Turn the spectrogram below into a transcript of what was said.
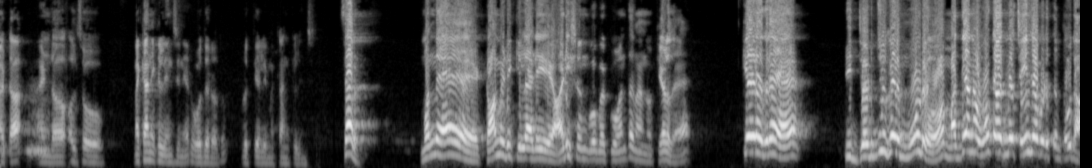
ನಟ ಆ್ಯಂಡ್ ಆಲ್ಸೋ ಮೆಕ್ಯಾನಿಕಲ್ ಇಂಜಿನಿಯರ್ ಓದಿರೋದು, ವೃತ್ತಿಯಲ್ಲಿ ಮೆಕ್ಯಾನಿಕಲ್ ಇಂಜಿನಿಯರ್ ಸರ್ ಮೊನ್ನೆ ಕಾಮಿಡಿ ಕಿಲಾಡಿ ಆಡಿಷನ್ಗೆ ಹೋಗ್ಬೇಕು ಅಂತ ನಾನು ಕೇಳಿದೆ. ಕೇಳಿದ್ರೆ ಈ ಜಡ್ಜುಗಳ ಮೂಡು ಮಧ್ಯಾಹ್ನ ಊಟ ಆದ್ಮೇಲೆ ಚೇಂಜ್ ಆಗ್ಬಿಡುತ್ತಂತ ಹೌದಾ?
